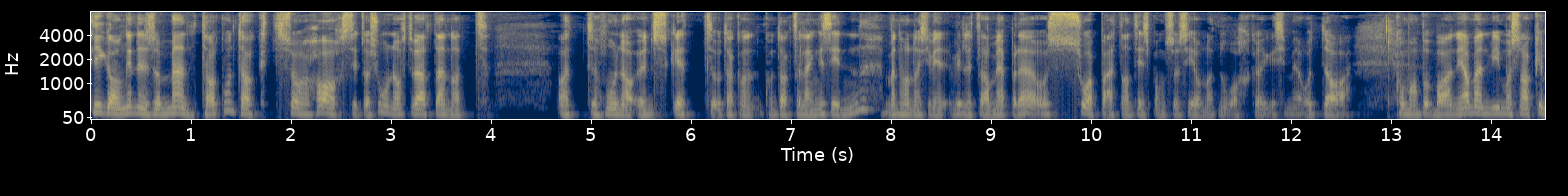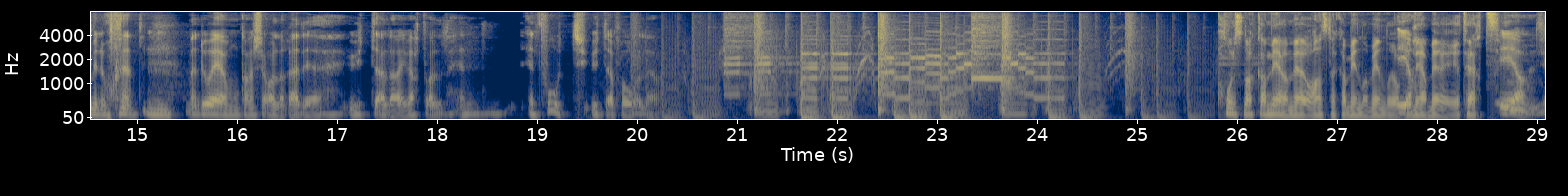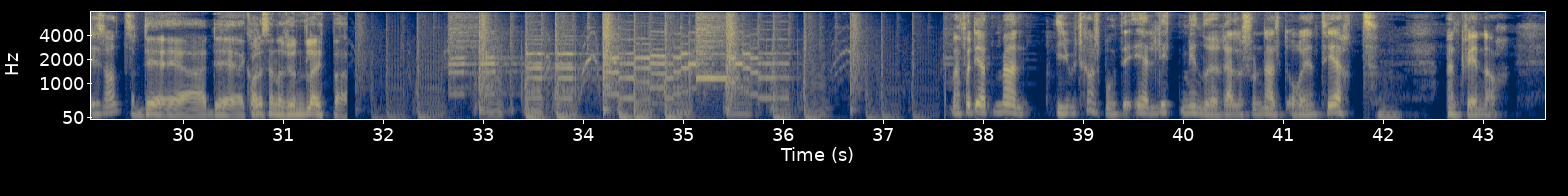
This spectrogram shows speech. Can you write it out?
de gangene som menn tar kontakt, så har situasjonen ofte vært den at at hun har ønsket å ta kontakt for lenge siden, men han har ikke villet være med på det. Og så på et eller annet tidspunkt så sier hun at nå orker jeg ikke mer, og da kommer han på banen. Ja, men vi må snakke med noen. Mm. Men da er hun kanskje allerede ute, eller i hvert fall en, en fot ute av forholdet. Hun snakker mer og mer, og han snakker mindre og mindre, og blir ja. mer og mer irritert. Ja, ikke sant? Og det, er, det kalles en rundløype. Men fordi at menn i utgangspunktet er litt mindre relasjonelt orientert mm. enn kvinner,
